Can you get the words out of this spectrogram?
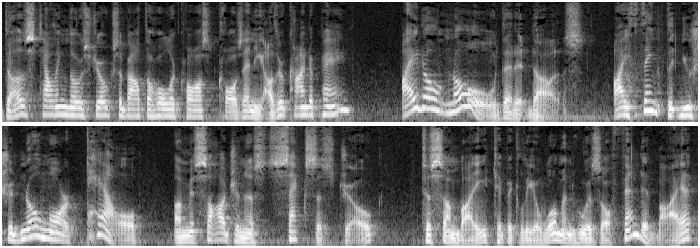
Does telling those jokes about the Holocaust cause any other kind of pain? I don't know that it does. I think that you should no more tell a misogynist, sexist joke to somebody, typically a woman who is offended by it,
